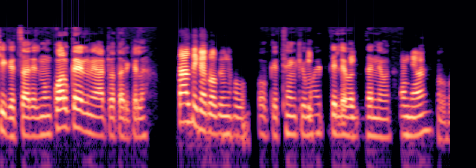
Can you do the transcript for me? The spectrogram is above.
ठीक आहे चालेल. मग कॉल करेल मी अठरा तारखेला. चालतंय काय प्रॉब्लेम हो. ओके थँक्यू माहिती दिल्याबद्दल धन्यवाद. धन्यवाद. हो.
